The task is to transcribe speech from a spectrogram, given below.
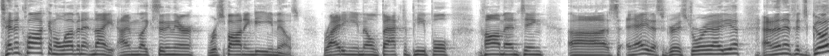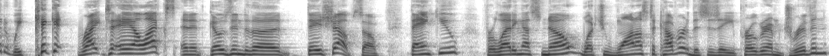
10 o'clock and 11 at night, I'm like sitting there responding to emails, writing emails back to people, commenting, uh, hey, that's a great story idea. And then if it's good, we kick it right to ALX and it goes into the day's show. So thank you for letting us know what you want us to cover. This is a program driven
